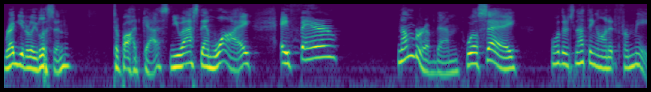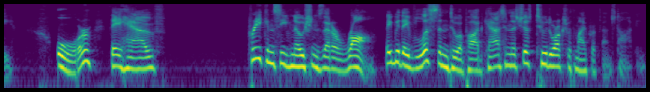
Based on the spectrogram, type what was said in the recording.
regularly listen to podcasts and you ask them why, a fair number of them will say, well, there's nothing on it for me. Or they have preconceived notions that are wrong. Maybe they've listened to a podcast and it's just two dorks with microphones talking.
